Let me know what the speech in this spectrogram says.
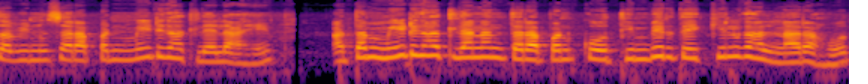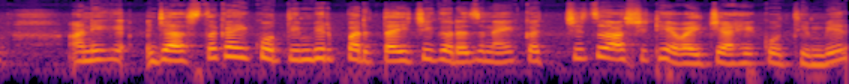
चवीनुसार आपण मीठ घातलेलं आहे. आता मीठ घातल्यानंतर आपण कोथिंबीर देखील घालणार आहोत आणि जास्त काही कोथिंबीर परतायची गरज नाही. कच्चीच अशी ठेवायची आहे कोथिंबीर.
